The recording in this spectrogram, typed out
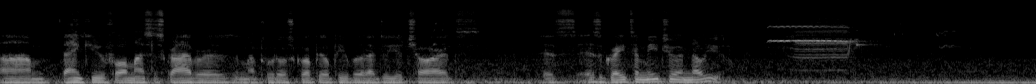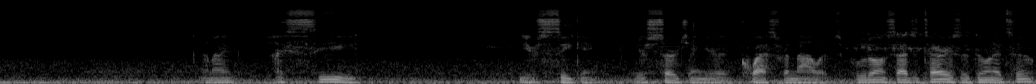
Um, thank you for all my subscribers and my Pluto Scorpio people that I do your charts. It's, it's great to meet you and know you. And I, I see you're seeking. You're searching your quest for knowledge. Pluto and Sagittarius is doing it too.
